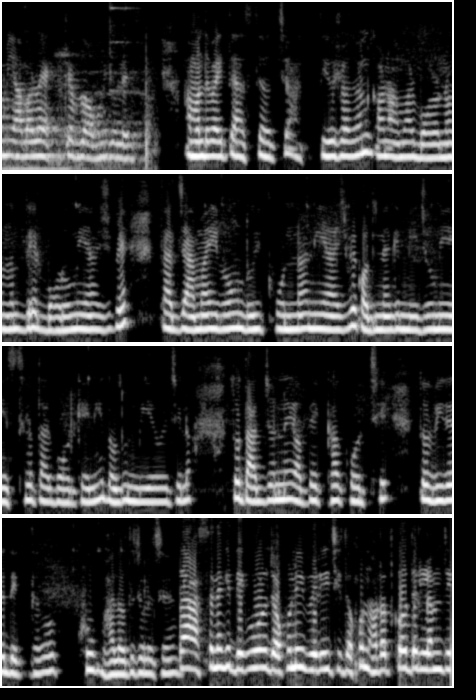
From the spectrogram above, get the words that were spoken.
আমি আবারও একটা ব্লগ নিয়ে চলে এসেছি। আমাদের বাড়িতে আসতে হচ্ছে আত্মীয় স্বজন, কারণ আমার বড় ননদদের বড় মেয়ে আসবে, তার জামাই এবং দুই কন্যা নিয়ে আসবে। কদিন আগে মেজো মেয়ে এসেছিল, তার বরকে নিয়ে নতুন বিয়ে হয়েছিল। তো তার জন্যই অপেক্ষা করছি। তো ভিডিও দেখতে থাকো, খুব ভালো হতে চলেছে। আসতে নাকি দেখব যখনই বেরিয়েছি, তখন হঠাৎ করে দেখলাম যে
